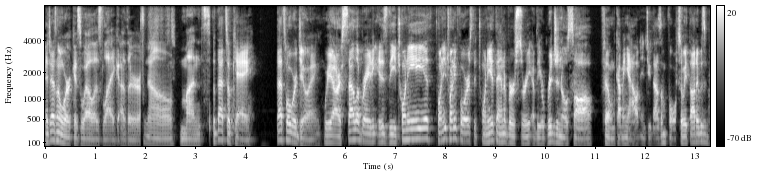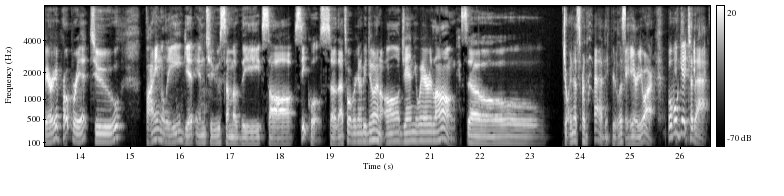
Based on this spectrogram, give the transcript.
It doesn't work as well as like other no. months but that's okay that's what we're doing. We are celebrating it is the 20th 2024 is the 20th anniversary of the original saw film coming out in 2004 so we thought it was very appropriate to finally get into some of the saw sequels. So that's what we're going to be doing all january long. So join us for that if you're listening. Here you are. But we'll get to that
